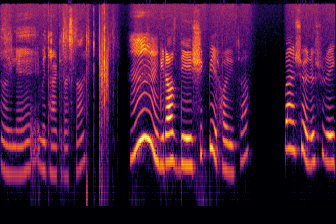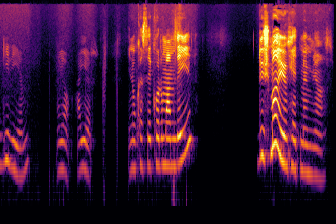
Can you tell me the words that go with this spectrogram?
Şöyle evet arkadaşlar. Hmm, biraz değişik bir harita. Ben şöyle şuraya gireyim. Yok hayır. Benim kasayı korumam değil. Düşman yok etmem lazım.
